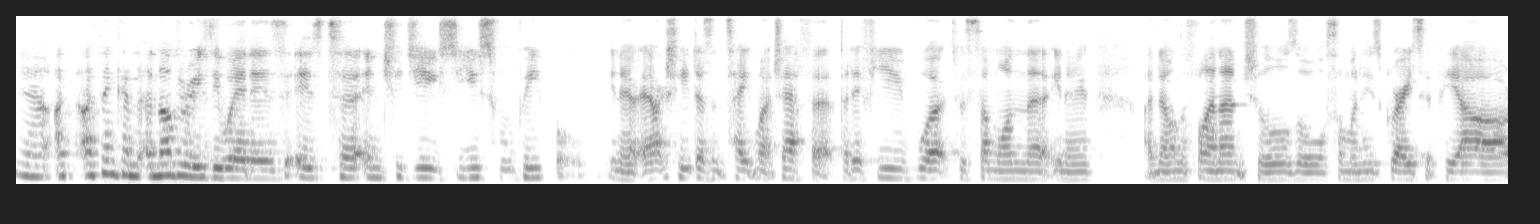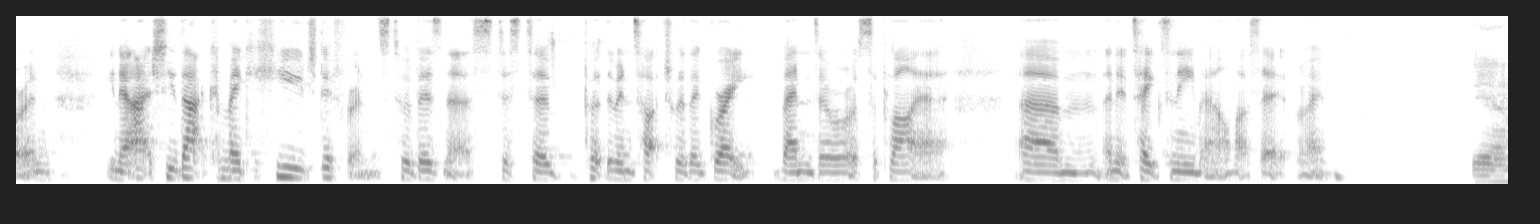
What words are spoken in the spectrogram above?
Yeah, I, I, think an, another easy win is is to introduce useful people. You know, it actually doesn't take much effort, but if you've worked with someone that you know, I know on the financials or someone who's great at PR, and you know, actually that can make a huge difference to a business just to put them in touch with a great vendor or a supplier. Um, and it takes an email. That's it, right? Yeah,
